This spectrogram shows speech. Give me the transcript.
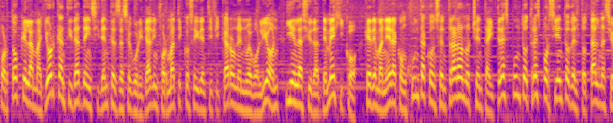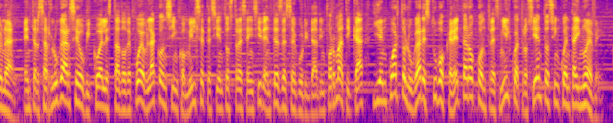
reportó que la mayor cantidad de incidentes de seguridad informáticos se identificaron en Nuevo León y en la Ciudad de México, que de manera conjunta concentraron 83.3% del total nacional. En tercer lugar se ubicó el estado de Puebla con 5.713 incidentes de seguridad informática y en cuarto lugar estuvo Querétaro con 3.459.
